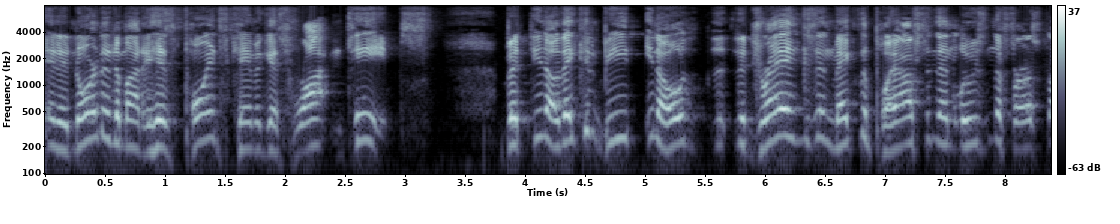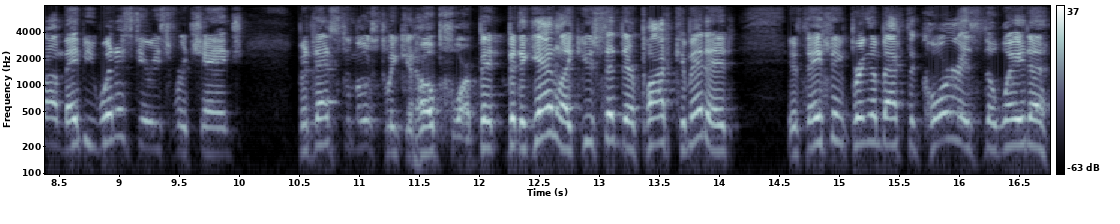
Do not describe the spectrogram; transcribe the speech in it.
an inordinate amount of his points came against rotten teams. But you know they can beat you know the, the dregs and make the playoffs and then lose in the first round, maybe win a series for a change. But that's the most we can hope for. But but again, like you said, they're pot committed. If they think bringing back the core is the way to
